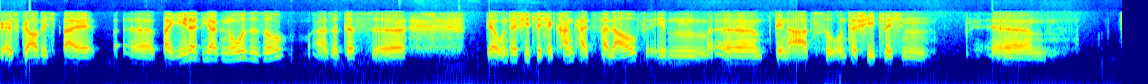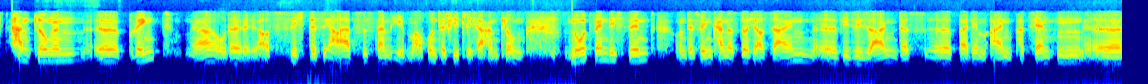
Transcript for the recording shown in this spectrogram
ist glaube ich bei äh, bei jeder Diagnose so, also dass äh, der unterschiedliche Krankheitsverlauf eben äh, den Arzt zu unterschiedlichen äh, Handlungen äh, bringt ja, oder aus Sicht des Arztes dann eben auch unterschiedliche Handlungen notwendig sind. Und deswegen kann das durchaus sein, äh, wie Sie sagen, dass äh, bei dem einen Patienten äh,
